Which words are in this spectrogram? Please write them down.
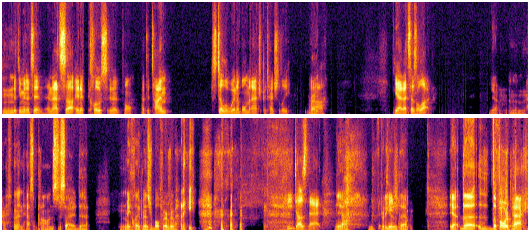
Mhm. 50 minutes in and that's uh in a close in a, well at the time still a winnable match potentially Right. uh yeah that says a lot Yeah, and then and then Hassell-Collins decided to make life miserable for everybody. he does that yeah, pretty good at that. Yeah, the the forward pack,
